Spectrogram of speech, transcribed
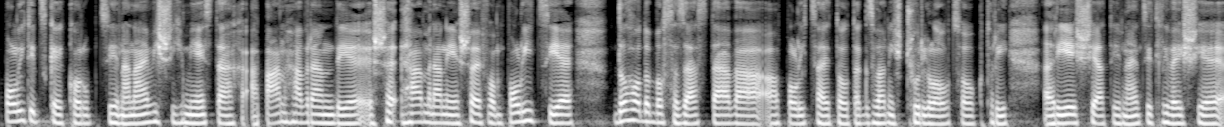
politickej korupcie na najvyšších miestach a pán Havran je, še, Havran je šéfom polície. Dlhodobo sa zastáva policajtov, tzv. čurilovcov, ktorí riešia tie najcitlivejšie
